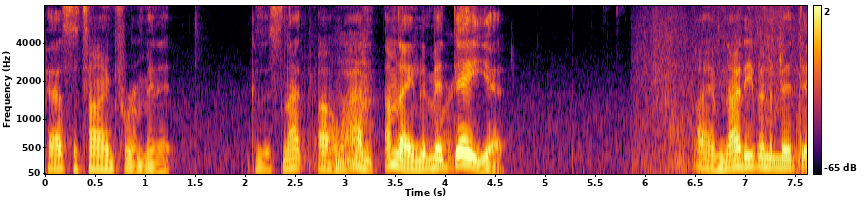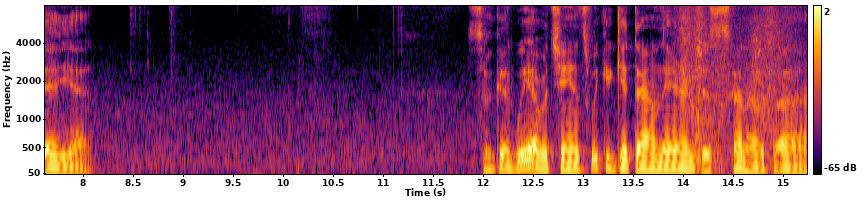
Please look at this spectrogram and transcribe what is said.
pass the time for a minute because it's not. Oh, I'm I'm not even to midday yet. I am not even to midday yet. So good. We have a chance. We could get down there and just kind of uh,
